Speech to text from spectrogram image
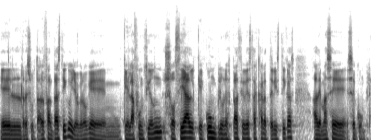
el resultado es fantástico y yo creo que, que la función social que cumple un espacio de estas características además se, se cumple.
